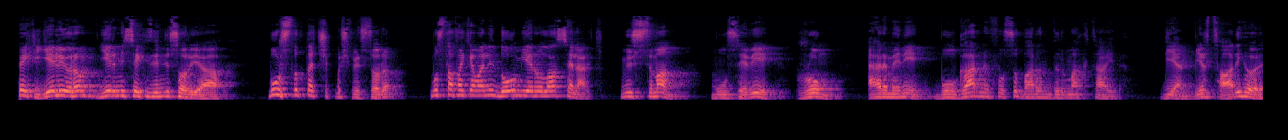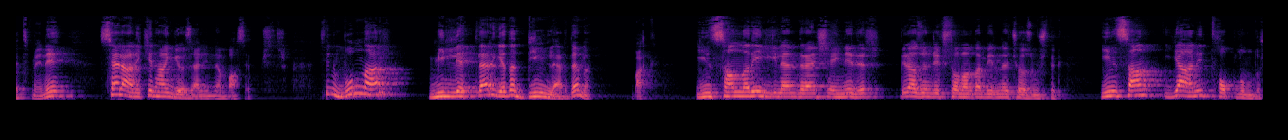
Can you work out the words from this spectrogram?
Peki geliyorum 28. soruya. Bursluk'ta çıkmış bir soru. Mustafa Kemal'in doğum yeri olan Selanik. Müslüman, Musevi, Rum, Ermeni, Bulgar nüfusu barındırmaktaydı diyen bir tarih öğretmeni Selanik'in hangi özelliğinden bahsetmiştir? Şimdi bunlar milletler ya da dinler değil mi? İnsanları ilgilendiren şey nedir? Biraz önceki sorulardan birinde çözmüştük. İnsan yani toplumdur.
